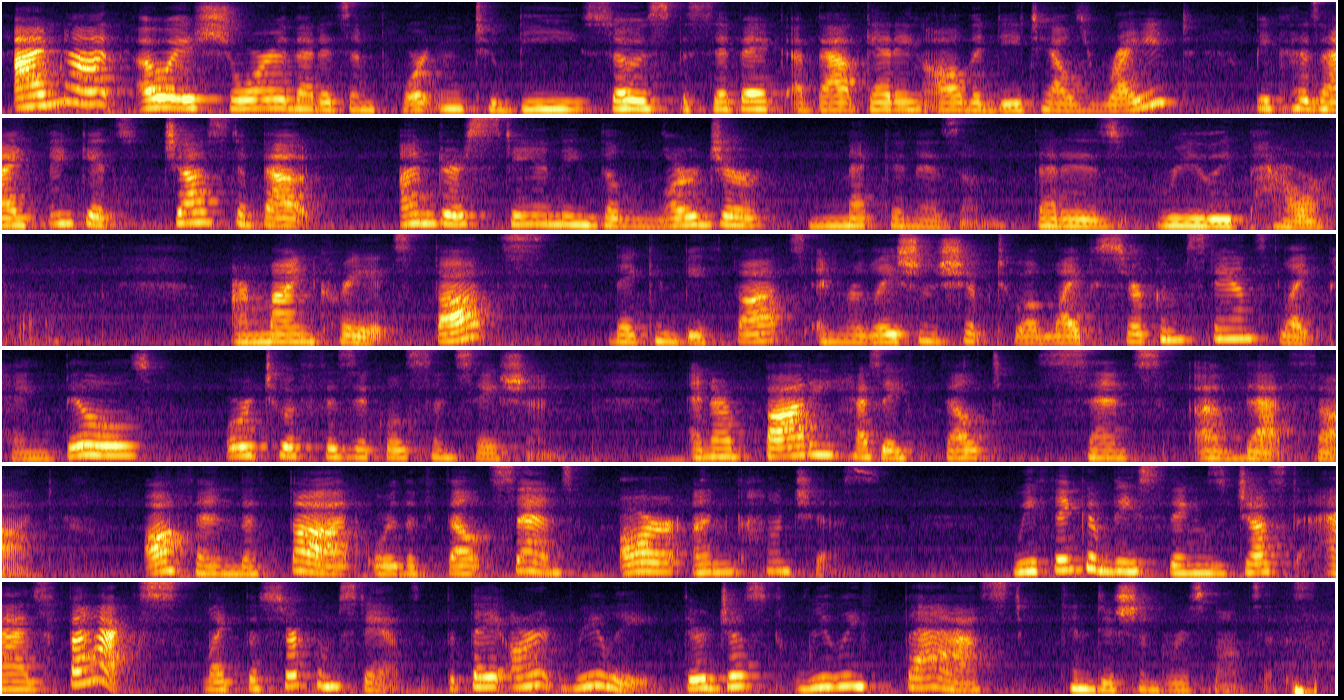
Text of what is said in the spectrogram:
I'm not always sure that it's important to be so specific about getting all the details right because I think it's just about understanding the larger mechanism that is really powerful. Our mind creates thoughts, they can be thoughts in relationship to a life circumstance like paying bills or to a physical sensation. And our body has a felt sense of that thought. Often the thought or the felt sense are unconscious. We think of these things just as facts, like the circumstance, but they aren't really. They're just really fast conditioned responses.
